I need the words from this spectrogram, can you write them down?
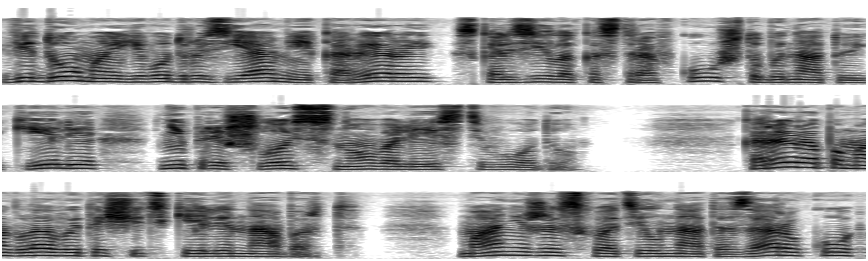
ведомая его друзьями и Карерой, скользила к островку, чтобы Нату и Келли не пришлось снова лезть в воду. Каррера помогла вытащить Келли на борт. Мани же схватил Ната за руку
